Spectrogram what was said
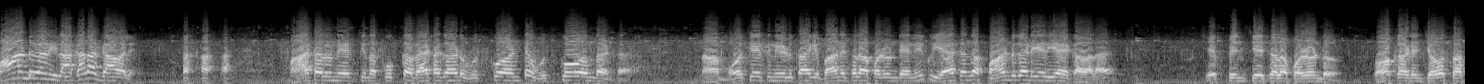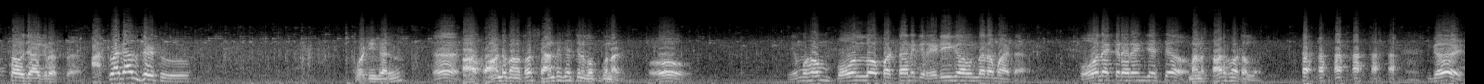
పాండుగాని ఇలాగా కావాలి. మాటలు నేర్చిన కుక్క వేటగాడు ఉసుకో అంటే ఉసుకో అందంట. నా మోచేతి నీళ్ళు తాగి బానిసలా పడుండే నీకు ఏకంగా పాండుగాడి ఏరియాయే కావాలా? చెప్పించేసేలా పడుండు. తోకాడించావో చస్తావు జాగ్రత్త. అట్లా కాదు సేటు. కోటి గారు ఆ. పాండు మనతో శాంతి చర్చలు ఒప్పుకున్నాడు ఓ. సింహం ఫోన్లో పట్టడానికి రెడీగా ఉందన్నమాట. ఫోన్ ఎక్కడ అరేంజ్ చేసావు? మన స్టార్ హోటల్లో. గుడ్.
